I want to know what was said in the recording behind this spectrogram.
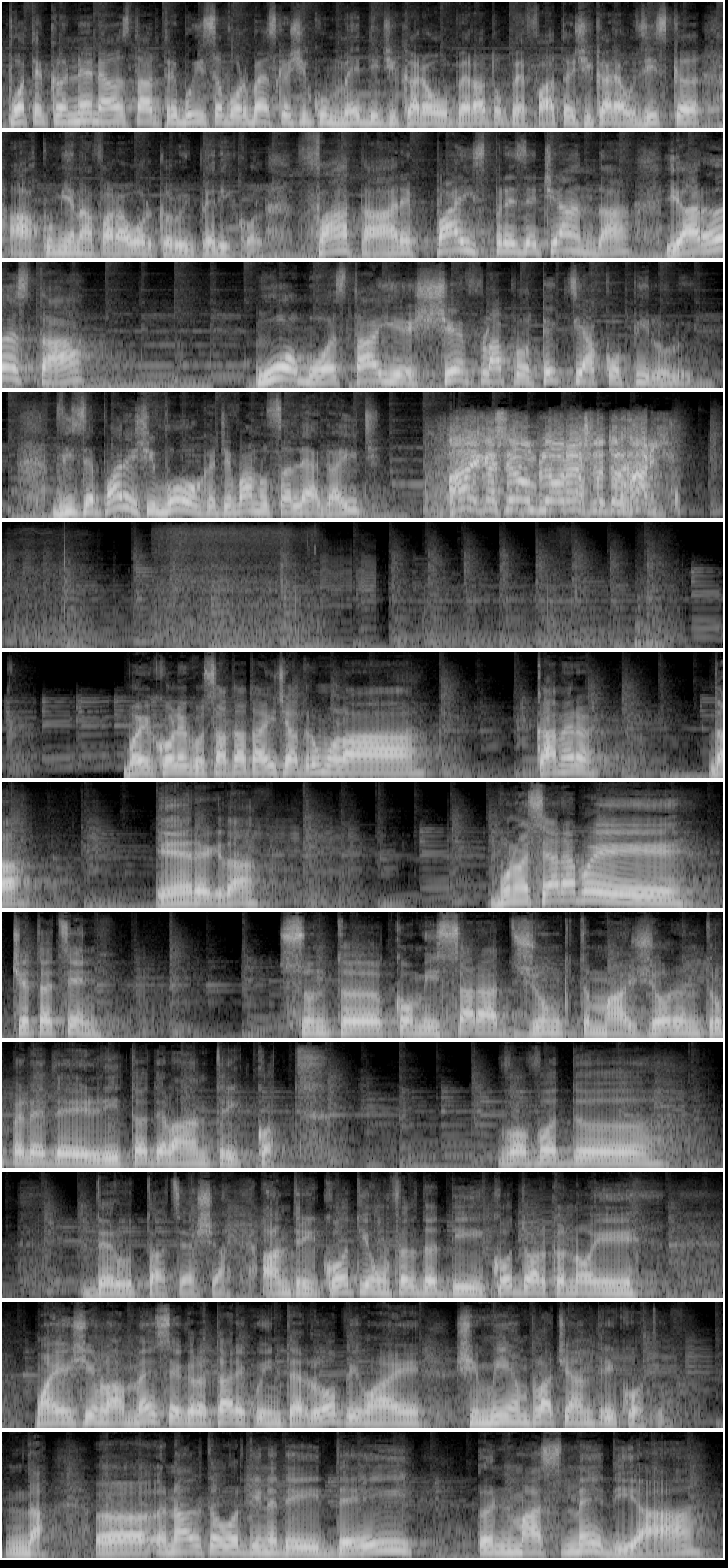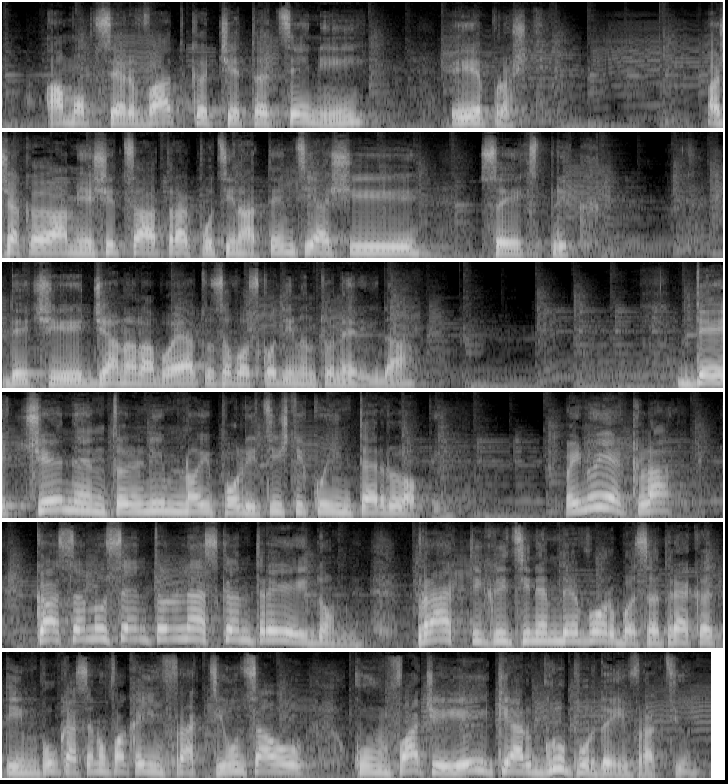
Poate că nenea ăsta ar trebui să vorbească și cu medicii care au operat-o pe fată și care au zis că acum e în afara oricărui pericol Fata are 14 ani, da? Iar ăsta, omul ăsta e șef la protecția copilului Vi se pare și vouă că ceva nu se leagă aici? Hai că se umple orașul de tâlhari! Băi, colegul, s-a dat aici drumul la cameră? Da. E în reg, da? Bună seara, băi, cetățeni. Sunt uh, comisar adjunct major în trupele de elită de la Antricot. Vă văd uh, derutați așa. Antricot e un fel de dicot, doar că noi mai ieșim la mese, grătare cu interlopii mai... și mie îmi place antricotul Da, uh, în altă ordine de idei, în mass media am observat că cetățenii e proști. Așa că am ieșit să atrag puțin atenția și să explic. Deci, geană la băiatul să vă scot din întuneric, da? De ce ne întâlnim noi polițiștii cu interlopii? Păi nu e clar. Ca să nu se întâlnească între ei, domne Practic îi ținem de vorbă să treacă timpul ca să nu facă infracțiuni Sau, cum face ei, chiar grupuri de infracțiuni.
